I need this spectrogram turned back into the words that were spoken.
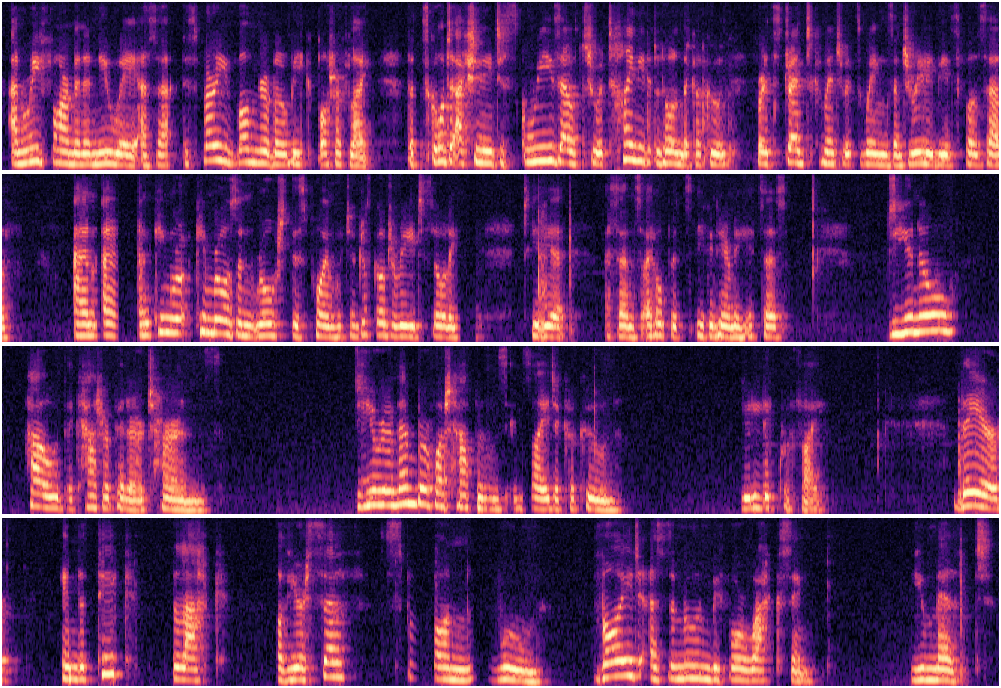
and reform in a new way as a this very vulnerable, weak butterfly that's going to actually need to squeeze out through a tiny little hole in the cocoon for its strength to come into its wings and to really be its full self. And, and, and King, Kim Rosen wrote this poem, which I'm just going to read slowly to give you a sense. I hope it's, you can hear me. It says, Do you know how the caterpillar turns? Do you remember what happens inside a cocoon? You liquefy. There, in the thick black of your self spun womb, void as the moon before waxing, you melt,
